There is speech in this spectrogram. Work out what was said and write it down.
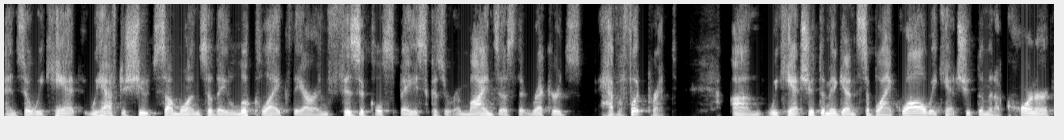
And so we can't we have to shoot someone so they look like they are in physical space because it reminds us that records have a footprint. Um, we can't shoot them against a blank wall. We can't shoot them in a corner.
